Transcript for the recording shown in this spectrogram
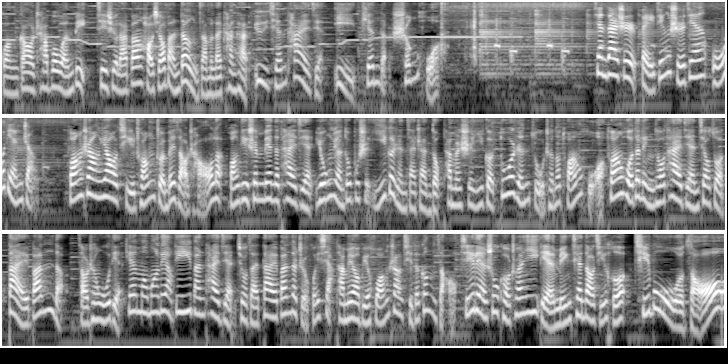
广告插播完毕，继续来搬好小板凳，咱们来看看御前太监一天的生活。现在是北京时间五点整。皇上要起床准备早朝了。皇帝身边的太监永远都不是一个人在战斗，他们是一个多人组成的团伙。团伙的领头太监叫做代班的。早晨五点，天蒙蒙亮，第一班太监就在代班的指挥下，他们要比皇上起得更早，洗脸漱口穿衣，点名签到集合，齐步走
